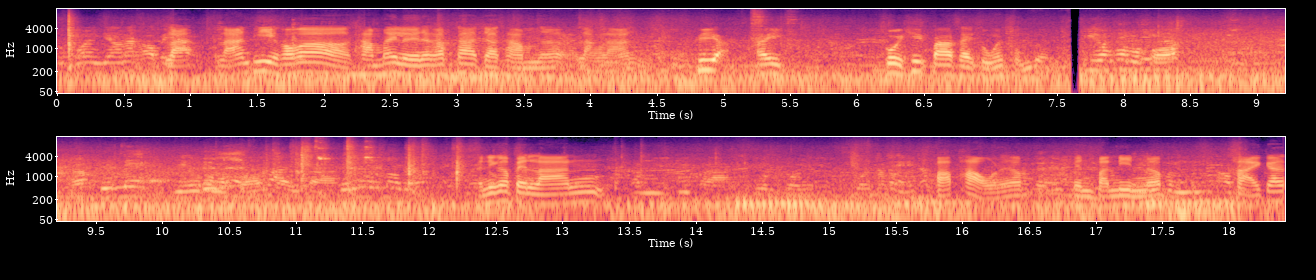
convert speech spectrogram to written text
ทุกหัวอย่างเดียวนะเอาไปร้านร้านพี่เขาก็ทำให้เลยนะครับ ถ้าจะทำนะหลังร้าน พี่ไอ้โกยขี้ปลาใส่ถุงให้ผมด้วยพี่เขาก็มาขอครับพี่เขาก็มาขอใส่ปลาอันนี้ก็เป็นร้านถ้ามีที่ปลาโดนโดนโดนอะไรปลาเผานะครับ เป็นปลานินนะครับ ขายกัน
